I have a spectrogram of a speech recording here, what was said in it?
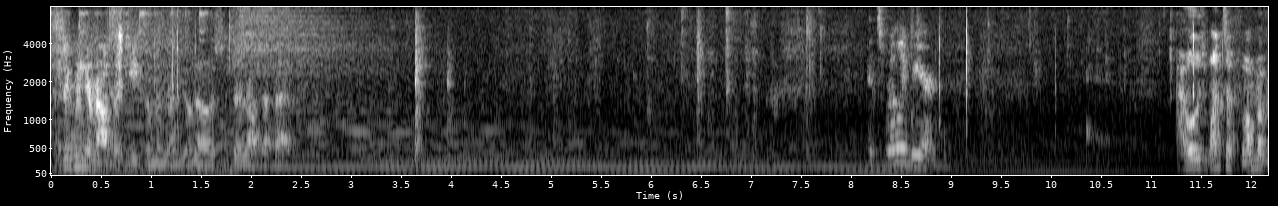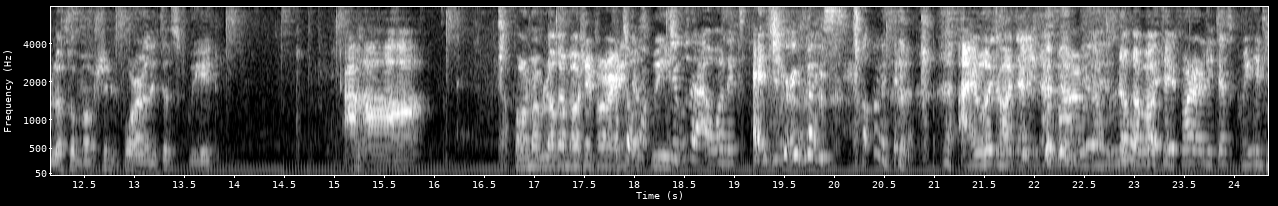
Stick them in your mouth and eat them, and then you'll notice that they're not that bad. it's really weird. I always want a form of locomotion for a little squid. Ah, a form of locomotion for a little Don't squid. do that one. it's entering my stomach. I always want a little form of No, but locomotion it- for a little squid.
